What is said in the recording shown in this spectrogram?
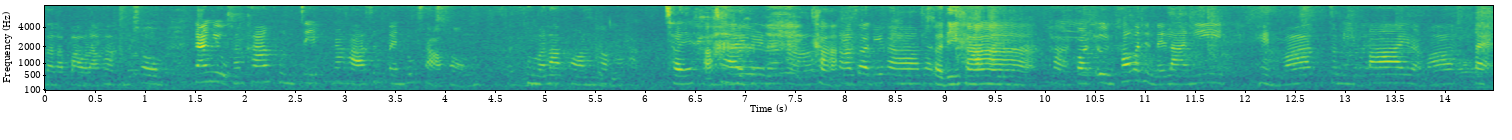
ซาลาเปาแล้วค่ะคุณผู้ชม นั่งอยู่ข้างๆคุณจิ๊บนะคะ ซึ่งเป็นลูกสาวของคุณวราพรค่ะ ใช่ค่ะ ใช่เลยนะคะค่ะ สวัสดีค่ะ สวัสดีค่ะ ค่ะ ก่อนอื่นเข้ามาถึงในร้านนี่เห็นว่าจะมีป้ายแบบว่าแปะ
